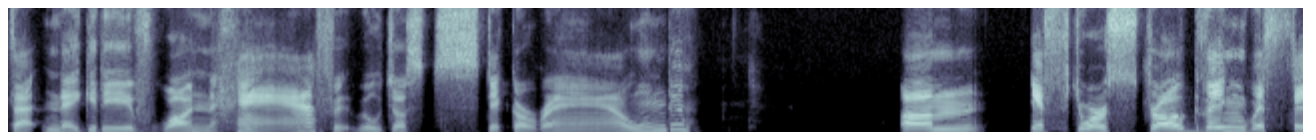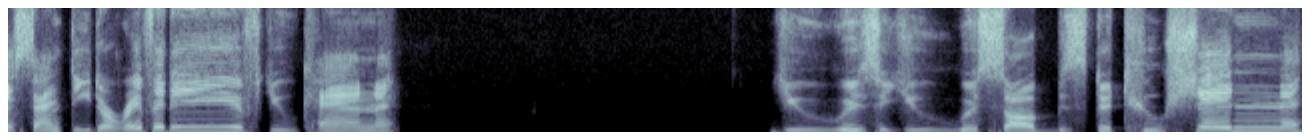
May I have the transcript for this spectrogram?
that negative one half. It will just stick around. Um, if you're struggling with this antiderivative, you can use u substitution.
